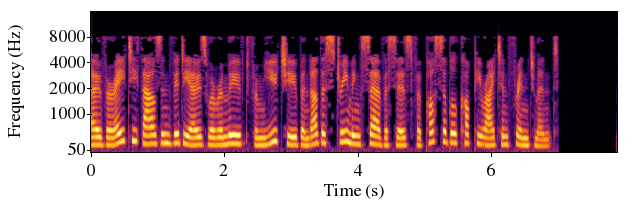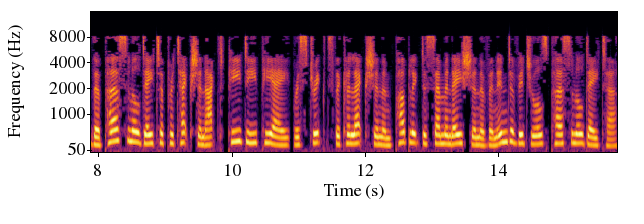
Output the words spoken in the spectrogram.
over 80,000 videos were removed from YouTube and other streaming services for possible copyright infringement. The Personal Data Protection Act (PDPA) restricts the collection and public dissemination of an individual's personal data.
